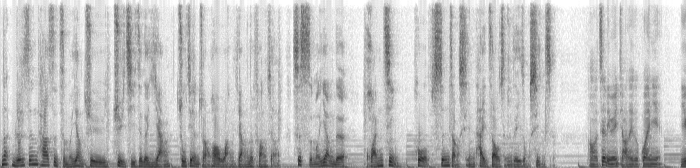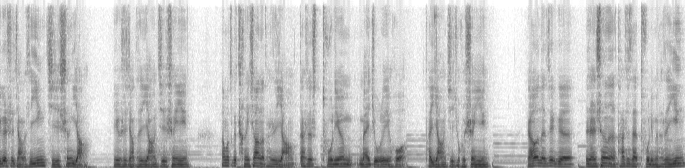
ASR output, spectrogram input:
那人参它是怎么样去聚集这个阳，逐渐转化往阳的方向？是什么样的环境或生长形态造成这一种性质？哦，这里面讲了一个观念，一个是讲的是阴极生阳，一个是讲它是阳极生阴。那么这个沉香呢，它是阳，但是土里面埋久了以后啊，它阳极就会生阴。然后呢，这个人参呢，它是在土里面，它是阴，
